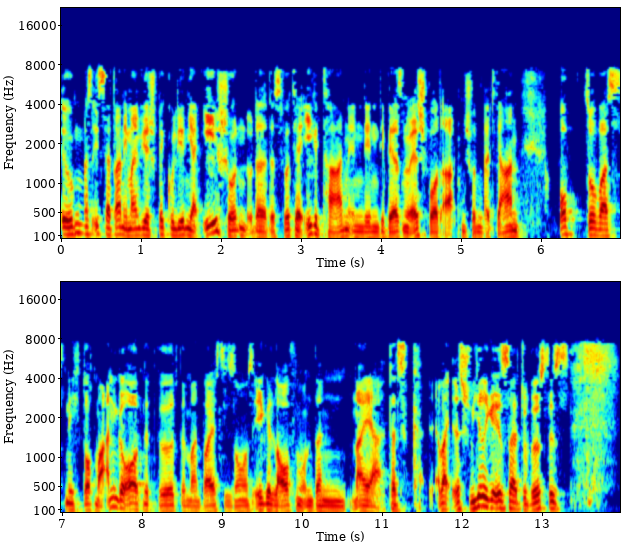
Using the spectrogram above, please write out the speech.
irgendwas ist da dran. Ich meine, wir spekulieren ja eh schon, oder das wird ja eh getan in den diversen US-Sportarten schon seit Jahren, ob sowas nicht doch mal angeordnet wird, wenn man weiß, die Saison ist eh gelaufen und dann, naja, das, aber das Schwierige ist halt, du wirst es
